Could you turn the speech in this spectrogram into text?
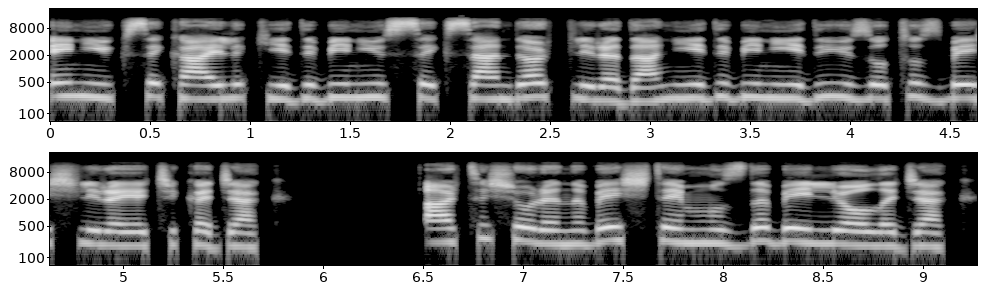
En yüksek aylık 7184 liradan 7735 liraya çıkacak. Artış oranı 5 Temmuz'da belli olacak.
